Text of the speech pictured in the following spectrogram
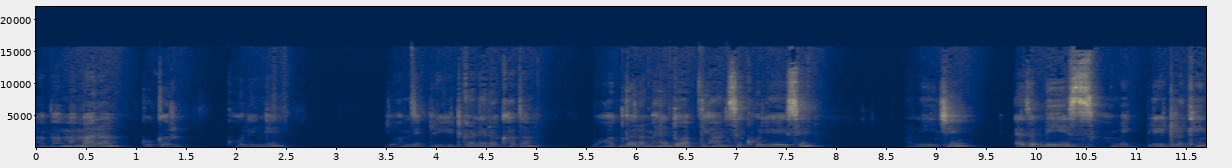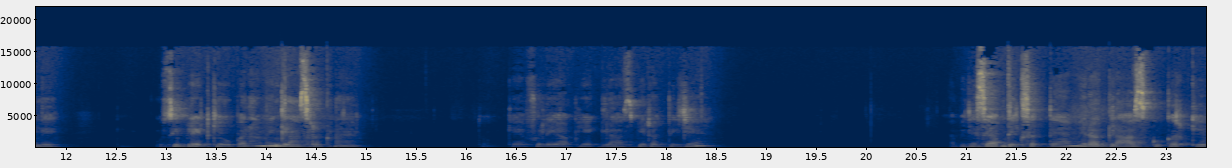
अब हम हमारा कुकर खोलेंगे। जो हमने प्री हीट करने रखा था, बहुत गर्म है तो आप ध्यान से खोलिए इसे। और नीचे एज अ बेस हम एक प्लेट रखेंगे। उसी प्लेट के ऊपर हमें ग्लास रखना है। तो केयरफुली आप ये ग्लास भी रख दीजिए। अभी जैसे आप देख सकते हैं, मेरा ग्लास कुकर के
